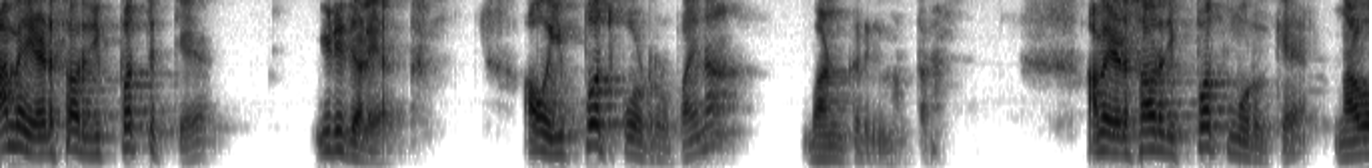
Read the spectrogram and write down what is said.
ಆಮೇಲೆ ಎರಡು ಸಾವಿರದ ಇಪ್ಪತ್ತಕ್ಕೆ ಇಡೀ ದಳೆ ಆಗುತ್ತೆ. ಅವು ಇಪ್ಪತ್ತು ಕೋಟಿ ರೂಪಾಯಿನ ಬಾಂಡ್ ಖರೀದಿ ಮಾಡ್ತಾರೆ. ಆಮೇಲೆ ಎರಡು ಸಾವಿರದ ಇಪ್ಪತ್ತ್ಮೂರಕ್ಕೆ ನಾವು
